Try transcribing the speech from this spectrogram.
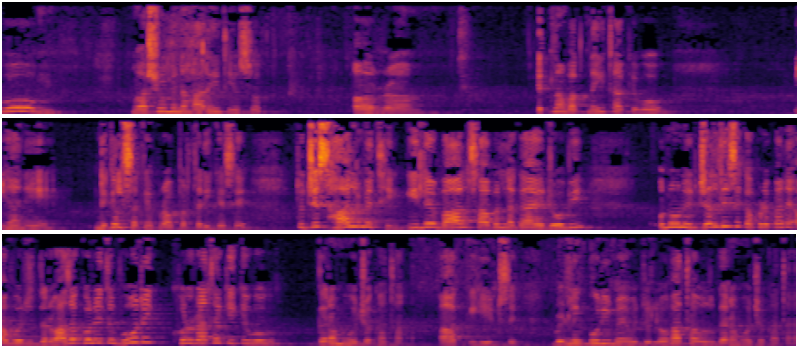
وہ واش روم میں نہا رہی تھی اس وقت۔ اور اتنا وقت نہیں تھا کہ وہ یعنی نکل سکے پراپر طریقے سے۔ تو جس حال میں تھی، گیلے، بال، صابن لگائے، جو بھی، انہوں نے جلدی سے کپڑے پہنے۔ اب وہ جو دروازہ کھولے تھے وہ نہیں کھل رہا تھا کیونکہ وہ گرم ہو چکا تھا آگ کی ہیٹ سے۔ بلڈنگ پوری میں جو لوہا تھا وہ گرم ہو چکا تھا۔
